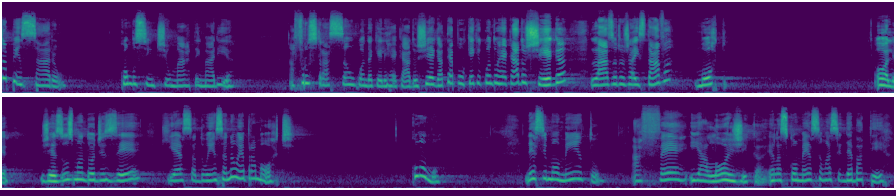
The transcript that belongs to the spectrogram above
já pensaram como sentiu Marta e Maria? A frustração quando aquele recado chega, até porque que quando o recado chega, Lázaro já estava morto. Olha, Jesus mandou dizer que essa doença não é para a morte. Como? Nesse momento, a fé e a lógica, elas começam a se debater.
